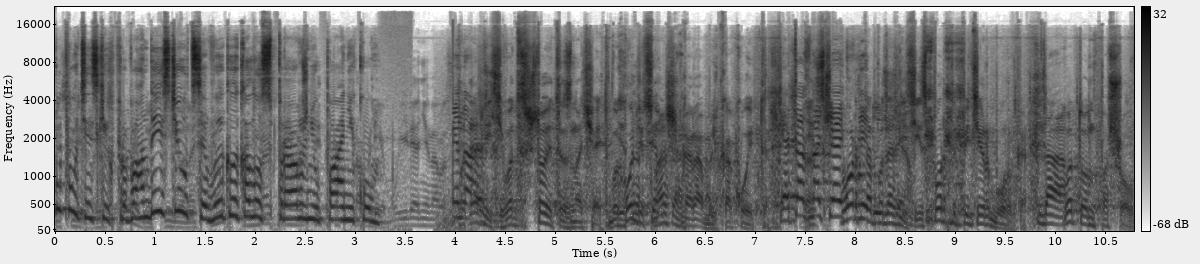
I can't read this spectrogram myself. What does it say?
У путінських пропагандистів це викликало справжню паніку. Подождите, вот что это означает? Выходит наш корабль какой-то. Это означает из порта, следующее. подождите, из порта Петербурга. Да. Вот он пошел.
